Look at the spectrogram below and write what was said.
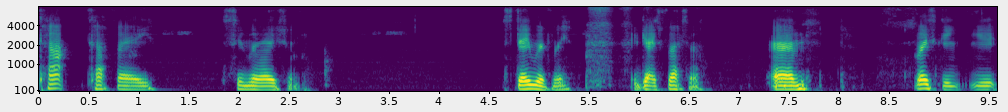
cat cafe simulation. Stay with me; it gets better. Um, basically, you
